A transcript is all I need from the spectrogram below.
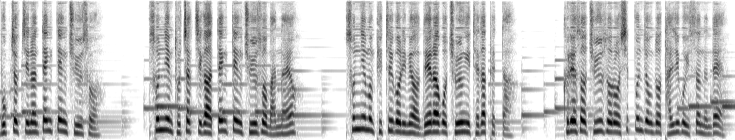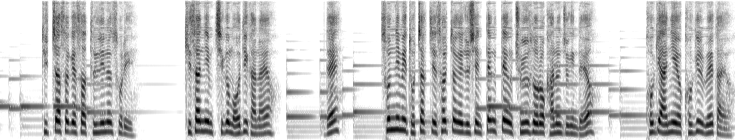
목적지는 땡땡 주유소. 손님 도착지가 땡땡 주유소 맞나요? 손님은 비틀거리며 네라고 조용히 대답했다. 그래서 주유소로 10분 정도 달리고 있었는데 뒷좌석에서 들리는 소리. 기사님 지금 어디 가나요? 네? 손님이 도착지 설정해주신 땡땡 주유소로 가는 중인데요. 거기 아니에요. 거길 왜 가요?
